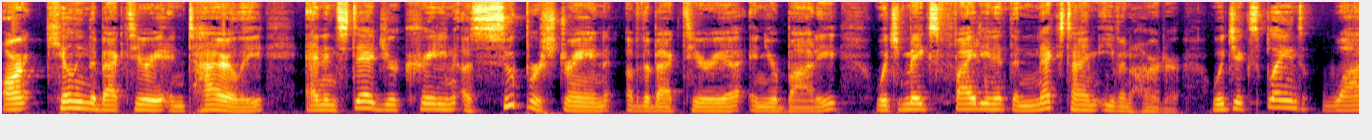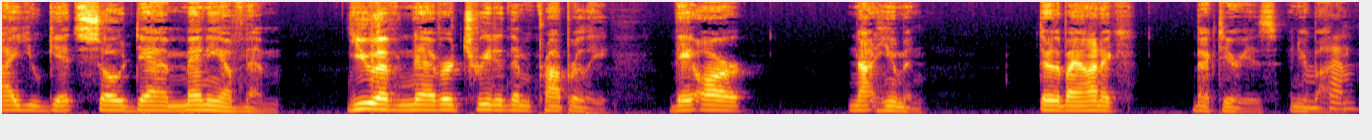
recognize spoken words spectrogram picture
aren't killing the bacteria entirely, and instead you're creating a super strain of the bacteria in your body, which makes fighting it the next time even harder, which explains why you get so damn many of them. You have never treated them properly. They are not human. They're the bionic bacterias in your body. Okay. What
